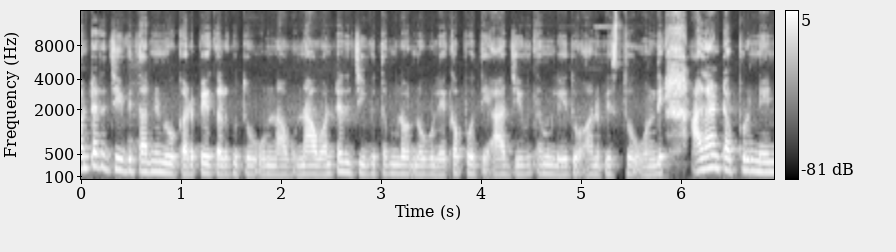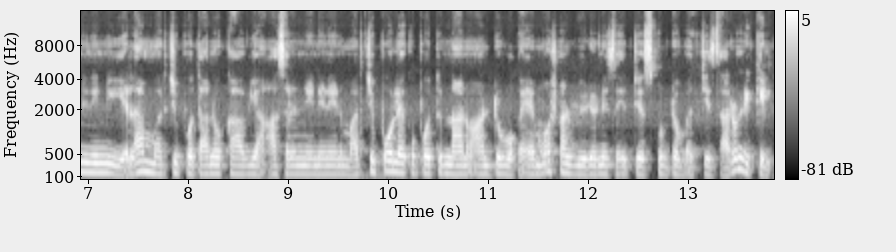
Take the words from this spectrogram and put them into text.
ఒంటరి జీవితాన్ని నువ్వు గడిపేయగలుగుతూ ఉన్నావు. నా ఒంటరి జీవితంలో నువ్వు లేకపోతే ఆ జీవితం లేదు అనిపిస్తూ ఉంది. అలాంటప్పుడు నేను నిన్ను ఎలా మర్చిపోతాను కావ్య అసలు నేను నేను మర్చిపోలేకపోతున్నాను అంటూ ఒక ఎమోషనల్ వీడియోని షేర్ చేసుకుంటూ వచ్చేసారు నిఖిల్.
